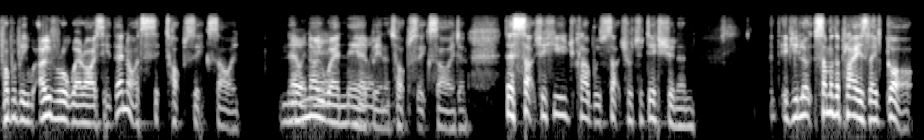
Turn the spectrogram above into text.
probably overall where I see it, they're not a top six side. Nowhere near, nowhere near nowhere being near. a top six side, and they're such a huge club with such a tradition. And if you look, some of the players they've got,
